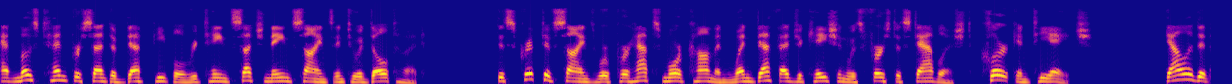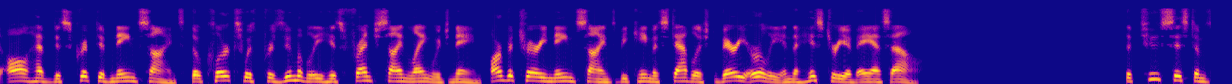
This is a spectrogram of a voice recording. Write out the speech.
At most 10% of deaf people retain such name signs into adulthood. Descriptive signs were perhaps more common when deaf education was first established. Clerc and Th. Gallaudet all have descriptive name signs, though Clerc's was presumably his French Sign Language name. Arbitrary name signs became established very early in the history of ASL. The two systems,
